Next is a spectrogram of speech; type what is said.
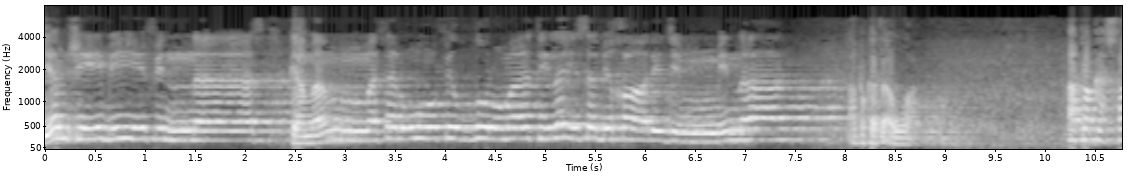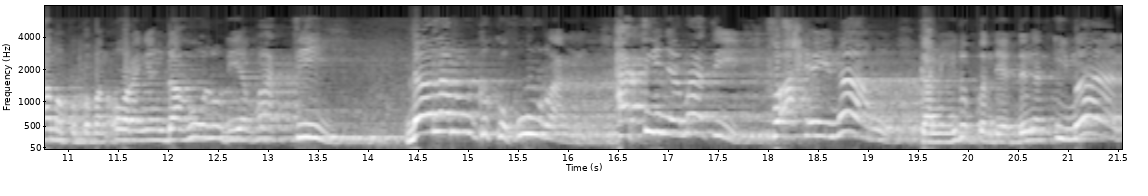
يمشي به في الناس كمن مثله في الظلمات ليس بخارج منها. أبكت الله Apakah sama perbuatan orang yang dahulu dia mati? Dalam kekufuran hatinya mati. Fa ahyainahu kami hidupkan dia dengan iman.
